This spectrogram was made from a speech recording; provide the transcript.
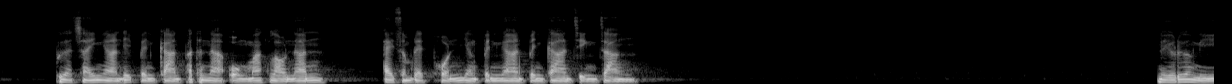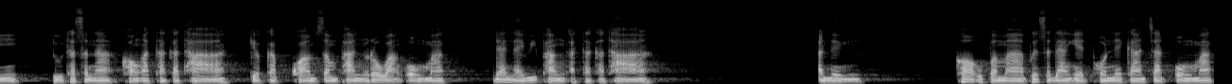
ๆ เพื่อใช้งานให้เป็นการพัฒนาองค์มรรคเหล่านั้น ให้สำเร็จผลอย่างเป็นงานเป็นการจริงจัง ในเรื่องนี้ดูทัศนะของอัตถกถาเกี่ยวกับความสัมพันธ์ระหว่างองค์มรรคได้ในวิพังอัตถกถาอันหนึ่ง ข้ออุปมาเพื่อแสดงเหตุผลในการจัดองค์มรรค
